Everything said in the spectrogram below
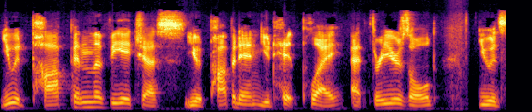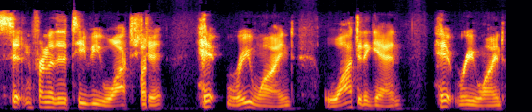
you would pop in the VHS, you would pop it in, you'd hit play at three years old, you would sit in front of the TV, watch it, hit rewind, watch it again, hit rewind,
